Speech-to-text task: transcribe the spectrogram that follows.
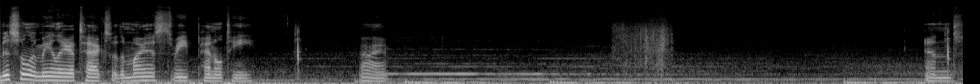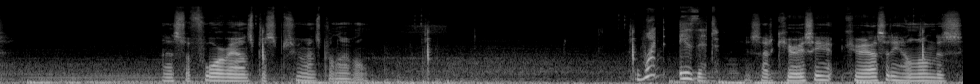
Missile and melee attacks with a minus 3 penalty. Alright. And that's for 4 rounds plus 2 rounds per level. What is it? Just out of curiosity, curiosity, how long does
